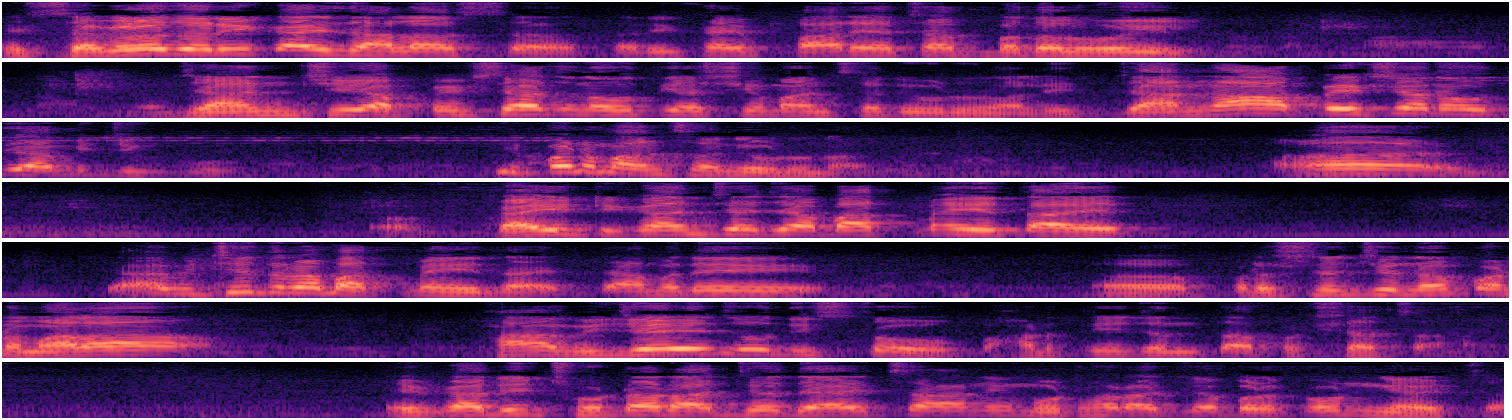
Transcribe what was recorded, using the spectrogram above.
हे सगळं जरी काही झालं असतं तरी काही फार याच्यात बदल होईल. ज्यांची अपेक्षाच नव्हती अशी माणसं निवडून आली. ज्यांना अपेक्षा नव्हती आम्ही जिंकू ती पण माणसं निवडून आली. काही ठिकाणच्या ज्या बातम्या येत आहेत त्या विचित्र बातम्या येत आहेत. त्यामध्ये प्रश्नचिन्ह पण मला हा विजय जो दिसतो भारतीय जनता पक्षाचा एखादी छोटा राज्य द्यायचा आणि मोठा राज्य बळकावून घ्यायचा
